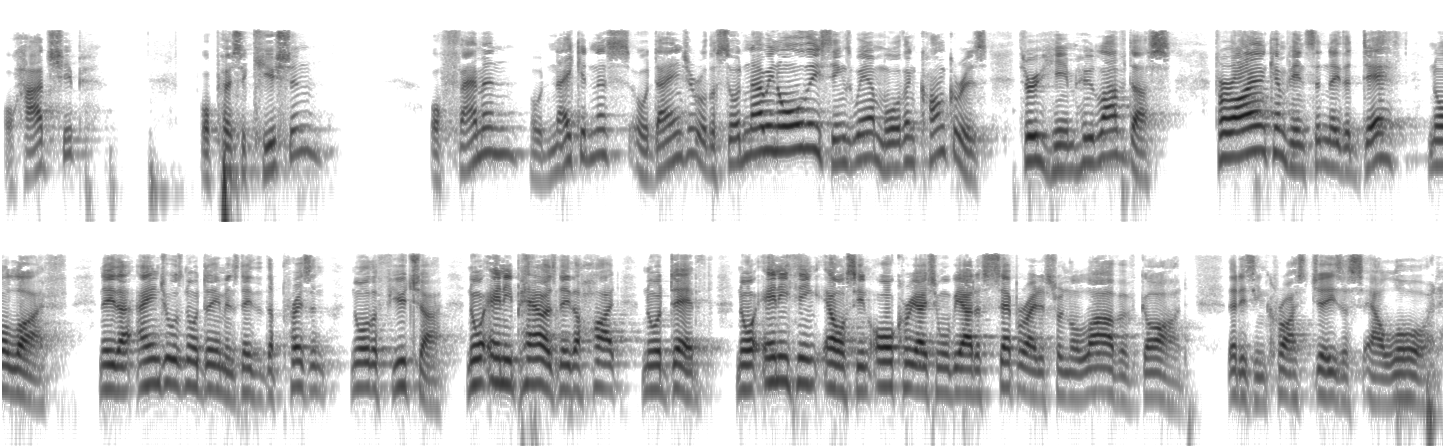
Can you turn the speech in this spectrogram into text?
or hardship or persecution or famine or nakedness or danger or the sword? No, in all these things we are more than conquerors through him who loved us. For I am convinced that neither death nor life, neither angels nor demons, neither the present nor the future, nor any powers, neither height nor depth, nor anything else in all creation will be able to separate us from the love of God that is in Christ Jesus our Lord.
